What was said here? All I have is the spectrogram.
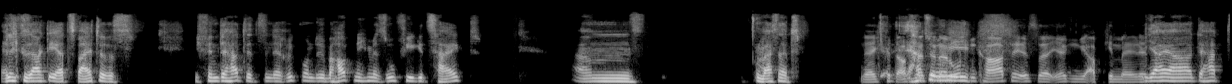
Ehrlich gesagt eher zweiteres. Ich finde, er hat jetzt in der Rückrunde überhaupt nicht mehr so viel gezeigt. Ähm, weiß nicht, ja, ich finde auch seit seiner roten Karte ist er irgendwie abgemeldet. Ja, ja, der hat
